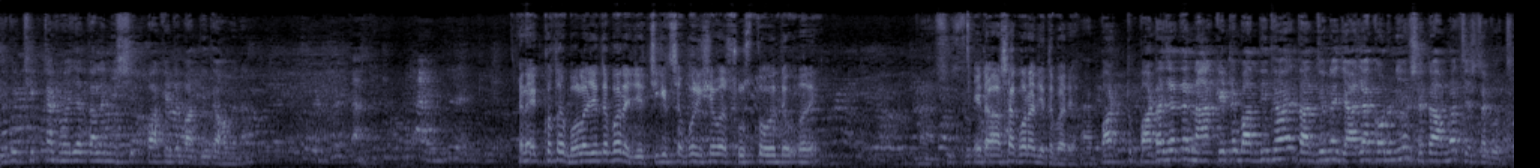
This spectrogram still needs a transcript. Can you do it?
যদি ঠিকঠাক হয়ে যায় তাহলে নিশ্চিত পা কেটে বাদ দিতে হবে না মানে এক কথায় বলা যেতে পারে যে চিকিৎসা পরিষেবা সুস্থ হতে পারে হ্যাঁ, সুস্থ এটা আশা করা যেতে পারে। হ্যাঁ, পাট- পাটা যাতে না কেটে বাদ দিতে হয় তার জন্য যা যা করণীয় সেটা আমরা চেষ্টা করছি।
